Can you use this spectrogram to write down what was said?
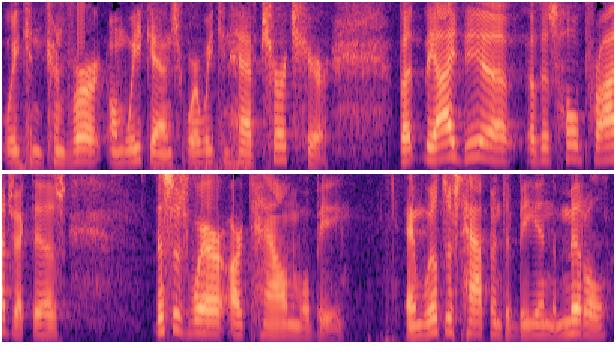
we can convert on weekends where we can have church here. But the idea of this whole project is this is where our town will be. And we'll just happen to be in the middle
